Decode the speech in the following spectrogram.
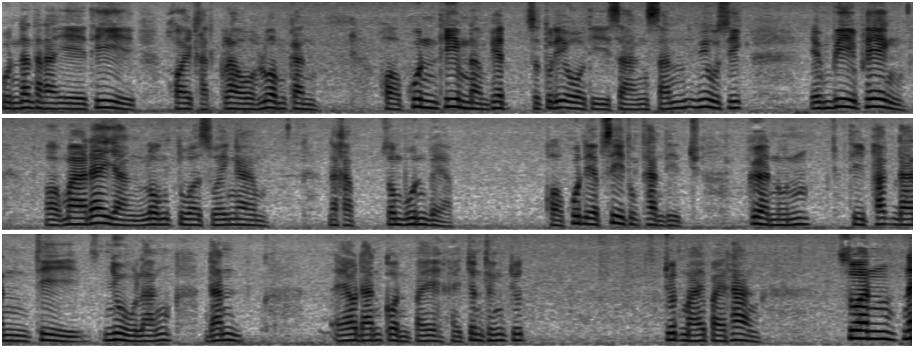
คุณท่านทนายเอที่คอยขัดเกลาร่วมกัน ขอบคุณทีมนำเพชรสตูดิโอที่สร้างสรรค์มิวสิกเอ็มวีเพลงออกมาได้อย่างลงตัวสวยงามนะครับ สมบูรณ์แบบ ขอบคุณเอฟซีทุกท่านที่เกื้อหนุน ที่พักดันที่อยู่หลังดันแอลดันกลนไปให้จนถึงจุดจุดหมายปลายทาง ส่วนใน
